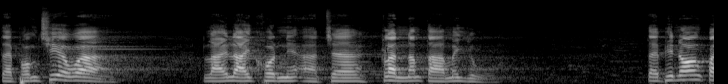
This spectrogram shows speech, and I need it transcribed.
แต่ผมเชื่อว่าหลายๆคนเนี่ยอาจจะกลั้นน้ำตาไม่อยู่ แต่พี่น้องไป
